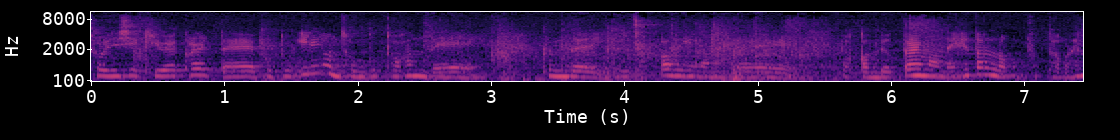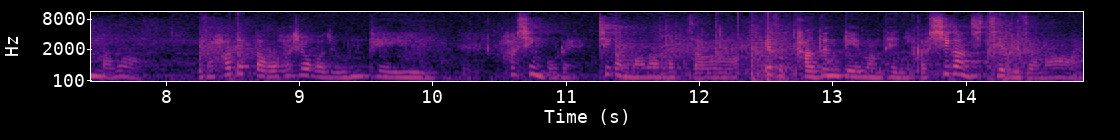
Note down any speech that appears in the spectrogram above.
전시 기획할 때 보통 1년 전부터 한대. 근데 이 작가님한테 약간 몇 달 만에 해달라고 부탁을 했나봐. 그래서 하겠다고 하셔가지고 흔쾌히 하신 거래. 시간 많아봤자 계속 다른 게임만 되니까 시간 지체되잖아.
